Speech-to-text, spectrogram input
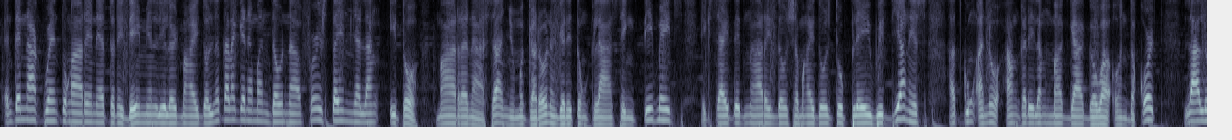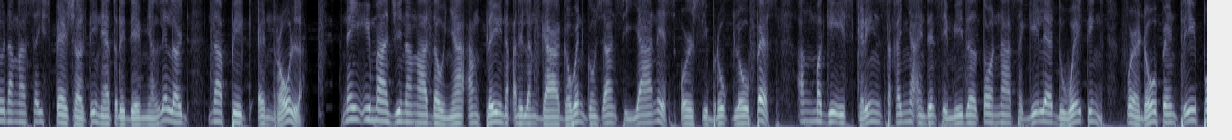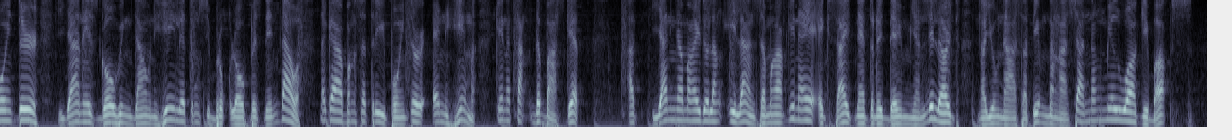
And then nakwento nga rin ito ni Damian Lillard mga idol na talaga naman daw na first time niya lang ito maranasan yung magkaroon ng ganitong klaseng teammates. Excited na rin daw siya mga idol to play with Giannis at kung ano ang kanilang magagawa on the court. Lalo na nga sa specialty neto ni Damian Lillard na pick and roll. Nai-imagine na nga daw niya ang play na kanilang gagawin kung saan si Yanis or si Brook Lopez ang mag screen sa kanya and then si Middleton nasa gilid waiting for an open 3-pointer. Yanis going downhill itong si Brook Lopez din daw nagabang sa 3-pointer and him kinatak the basket. At yan nga mga idol ang ilan sa mga kinai-excite neto ni Damian Lillard ngayong nasa team na nga siya ng Milwaukee Bucks.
